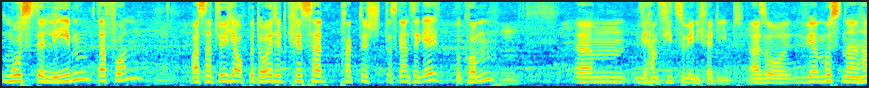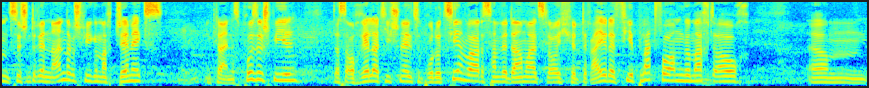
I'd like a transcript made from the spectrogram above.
musste leben davon, was natürlich auch bedeutet, Chris hat praktisch das ganze Geld bekommen. Ähm, wir haben viel zu wenig verdient. Also wir mussten dann, haben zwischendrin ein anderes Spiel gemacht, Gemex ein kleines Puzzlespiel, das auch relativ schnell zu produzieren war. Das haben wir damals, glaube ich, für drei oder vier Plattformen gemacht auch. Ähm,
